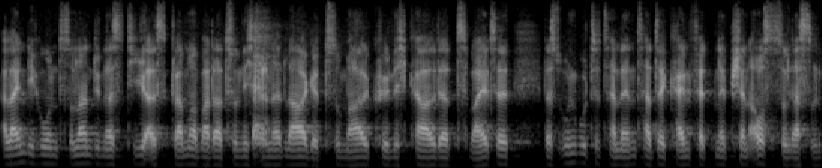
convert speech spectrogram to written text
Allein die Hohenzollern-Dynastie als Klammer war dazu nicht in der Lage, zumal König Karl II. das ungute Talent hatte, kein Fettnäpfchen auszulassen.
